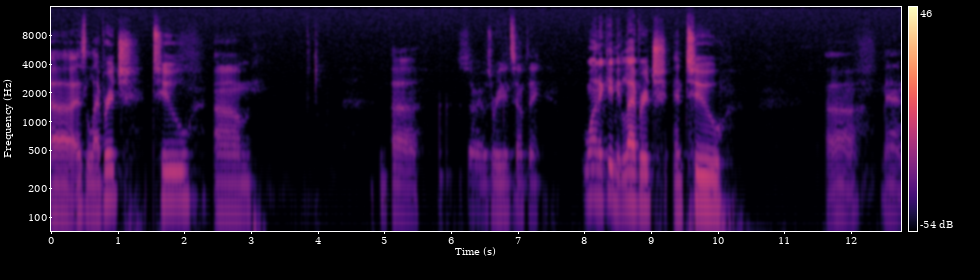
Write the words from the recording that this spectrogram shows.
uh, as leverage. Two, um, uh, sorry, I was reading something. One, it gave me leverage, and two, uh, man,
